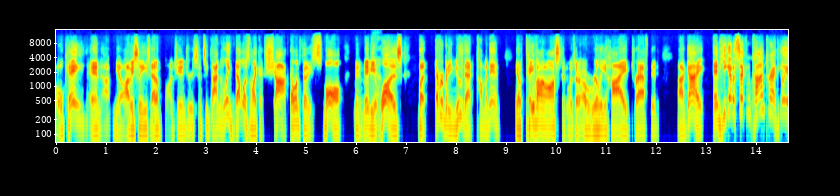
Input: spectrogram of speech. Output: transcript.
okay. And, uh, you know, obviously he's had a bunch of injuries since he got into the league, but that wasn't like a shock. That one's because he's small. I mean, maybe Yeah. it was, but everybody knew that coming in. You know, Tavon Austin was a, a really high drafted uh, guy, and he got a second contract. He got like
